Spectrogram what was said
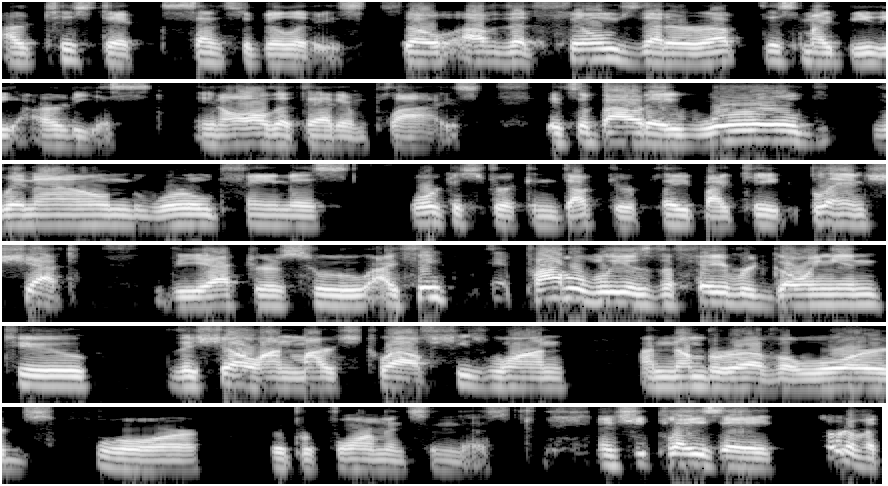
artistic sensibilities. So, of the films that are up, this might be the artiest in all that that implies. It's about a world renowned, world famous orchestra conductor played by Cate Blanchett, the actress who I think probably is the favorite going into the show on March 12th. She's won a number of awards for her performance in this. And she plays a sort of a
